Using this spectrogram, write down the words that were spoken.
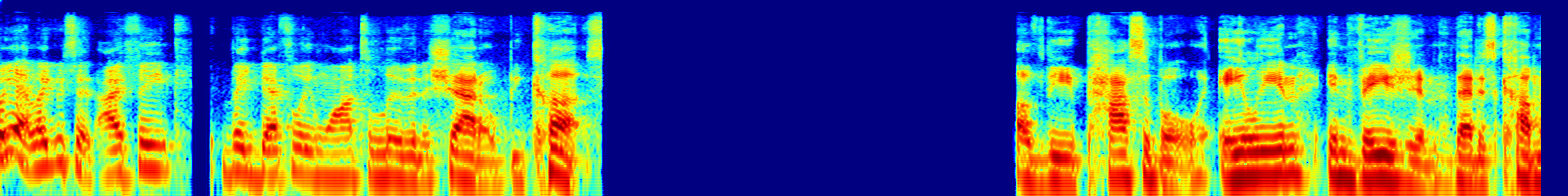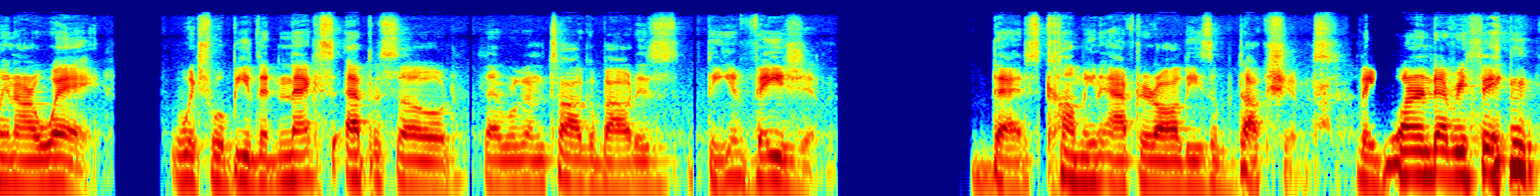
But yeah, like we said, I think they definitely want to live in the shadow because of the possible alien invasion that is coming our way, which will be the next episode that we're going to talk about is the invasion that's coming after all these abductions. They've learned everything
